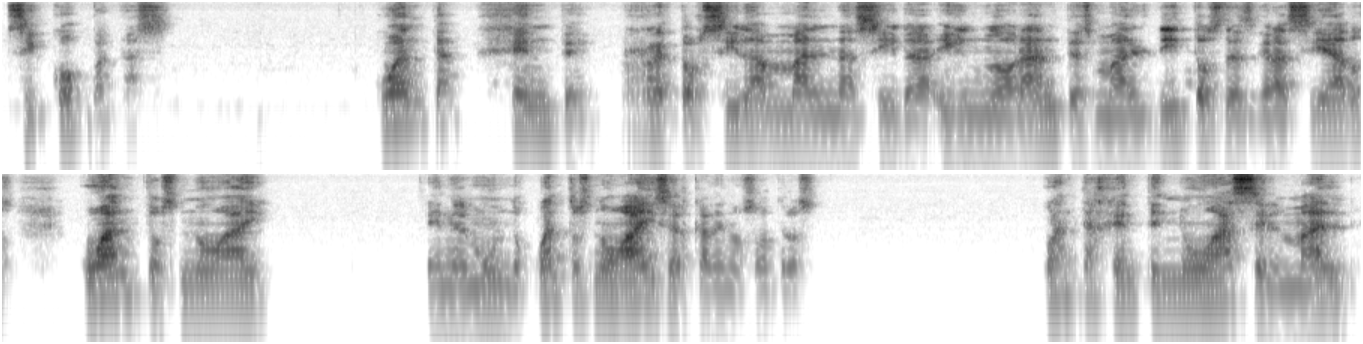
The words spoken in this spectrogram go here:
psicópatas. ¿Cuánta gente retorcida, malnacida, ignorantes, malditos, desgraciados, ¿cuántos no hay en el mundo? ¿Cuántos no hay cerca de nosotros? ¿Cuánta gente no hace el mal?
